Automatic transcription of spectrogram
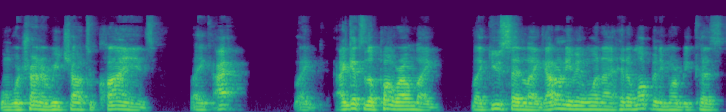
when we're trying to reach out to clients, like I like I get to the point where I'm like, like you said, like I don't even want to hit them up anymore because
